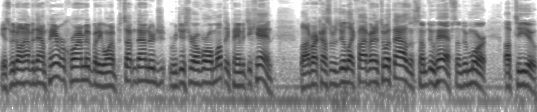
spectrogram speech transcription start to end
Yes, we don't have a down payment requirement, but if you want to put something down to reduce your overall monthly payment, you can. A lot of our customers do like 500 to 1,000. Some do half, some do more. Up to you.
